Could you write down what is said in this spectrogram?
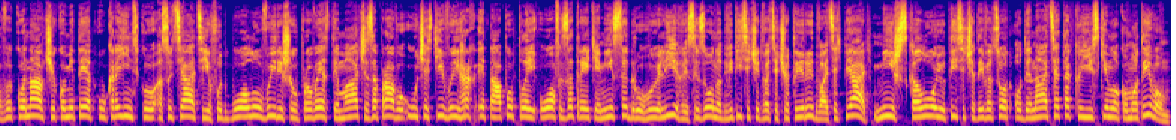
Виконавчий комітет Української асоціації футболу вирішив провести матч за право участі в іграх етапу плей-офф за третє місце другої ліги сезону 2024-25 між скалою 1911 та київським локомотивом.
